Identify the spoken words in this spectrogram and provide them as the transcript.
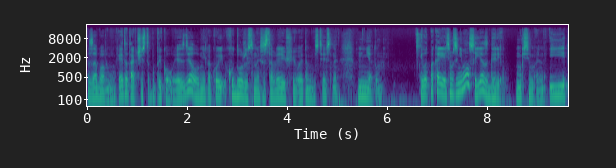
забавненько. Это так, чисто по приколу я сделал, никакой художественной составляющей в этом, естественно, нету. И вот пока я этим занимался, я сгорел максимально. И,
